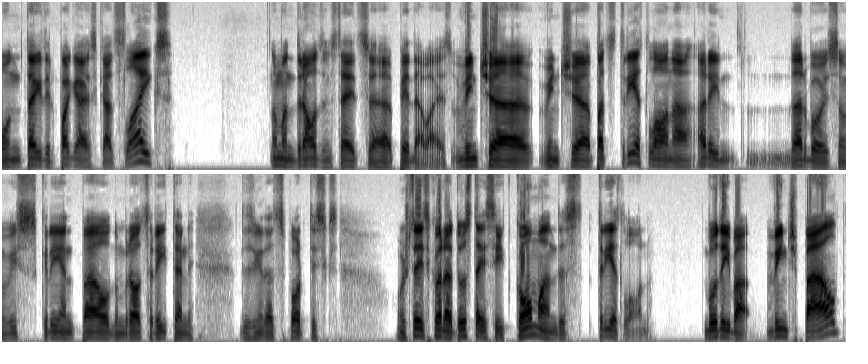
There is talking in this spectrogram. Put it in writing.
un tagad ir pagājis kāds laiks. Nu, man draugs teica, piedāvājas. Viņš, viņš pats triatlonā arī darbojas un visu skrien, peld un brauc ar riteni. Diezgan tāds sportisks. Un viņš teica, ka varētu uztaisīt komandas triatlonu. Būtībā viņš peld,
